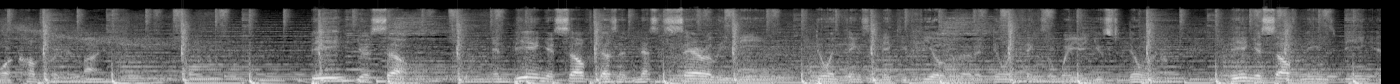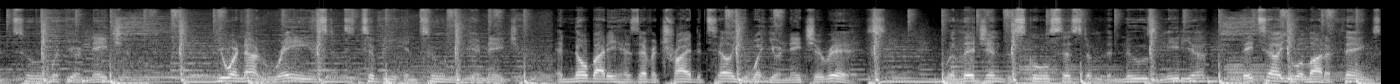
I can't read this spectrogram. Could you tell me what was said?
more comfort in life. Be yourself. And being yourself doesn't necessarily mean doing things that make you feel good or doing things the way you're used to doing them. Being yourself means being in tune with your nature. You are not raised to be in tune with your nature, and nobody has ever tried to tell you what your nature is. Religion, the school system, the news media, they tell you a lot of things,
